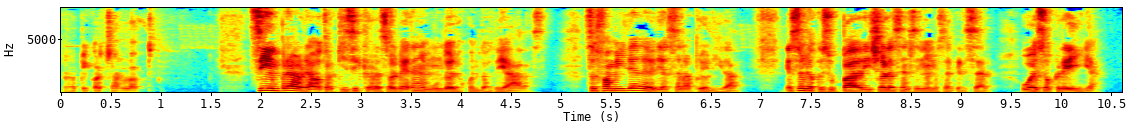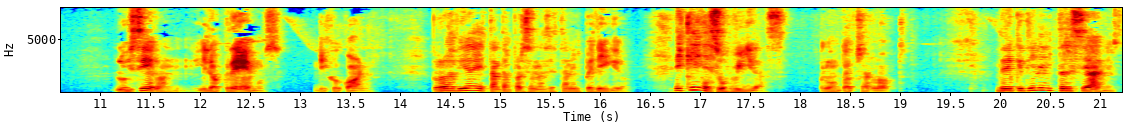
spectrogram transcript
replicó Charlotte. Siempre habrá otra crisis que resolver en el mundo de los cuentos de hadas. Su familia debería ser la prioridad. Eso es lo que su padre y yo les enseñamos al crecer, o eso creía. Lo hicieron, y lo creemos, dijo Connor. Pero las vidas de tantas personas están en peligro. ¿Y qué es de sus vidas? preguntó Charlotte. Desde que tienen trece años,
